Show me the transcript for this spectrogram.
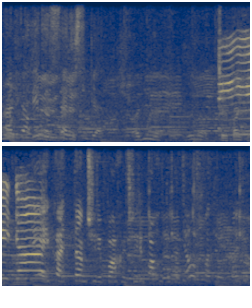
восемь, девять, десять, одиннадцать, двенадцать. Черепахи? Эй, Кать, там черепаха. Черепаху ты хотела смотреть? Пойдем.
